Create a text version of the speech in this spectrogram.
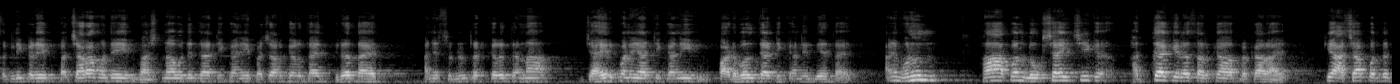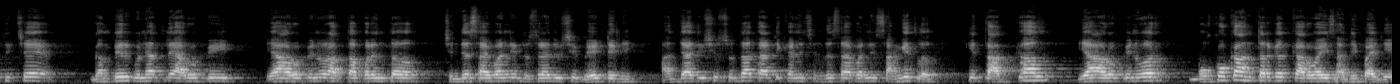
सगळीकडे प्रचारामध्ये भाषणामध्ये त्या ठिकाणी प्रचार करत आहेत फिरत आहेत आणि सुनील तटकरे त्यांना जाहीरपणे या ठिकाणी पाठबळ त्या ठिकाणी देत आहेत. आणि म्हणून हा आपण लोकशाहीची हत्या केल्यासारखा हा प्रकार आहे की अशा पद्धतीचे गंभीर गुन्ह्यातले आरोपी या आरोपींवर आतापर्यंत शिंदे साहेबांनी दुसऱ्या दिवशी भेट दिली आणि त्या दिवशी सुद्धा त्या ठिकाणी शिंदे साहेबांनी सांगितलं की तात्काळ या आरोपींवर मोकोका अंतर्गत कारवाई झाली पाहिजे.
